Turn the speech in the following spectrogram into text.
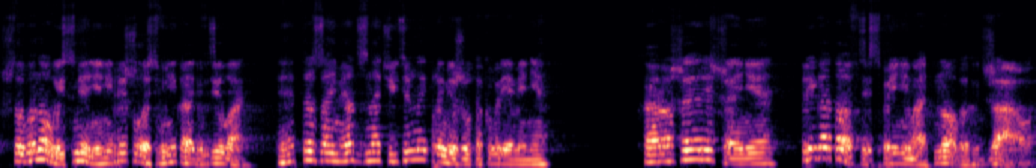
чтобы новой смене не пришлось вникать в дела. Это займет значительный промежуток времени. Хорошее решение. Приготовьтесь принимать новых Джао.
